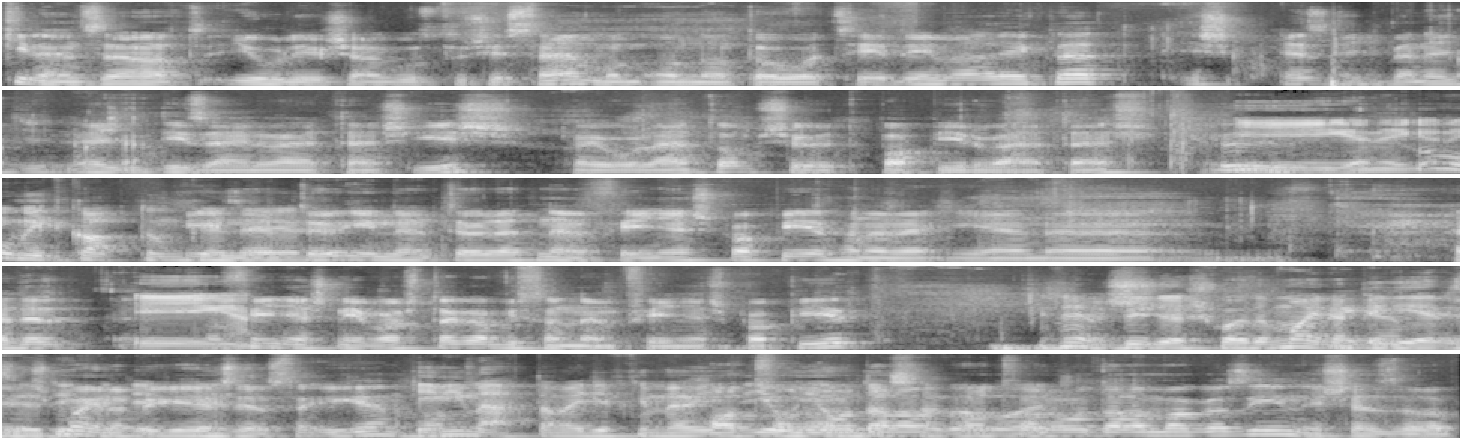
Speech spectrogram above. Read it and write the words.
96 július-augusztusi szám, on- onnantól volt CD melléklet, és ez egyben egy, egy dizájnváltás is, ha jól látom, sőt, papírváltás. Igen, igen, Hú, igen. mit kaptunk ezért? Innentől, innentől lett nem fényes papír, hanem ilyen... Hát ez, Igen. a fényesnél vastagabb, viszont nem fényes papír. És nem büdös volt, a mai napig Igen, érződik. Mai napig érzi azt, igen. Én hat- imádtam egyébként, mert 60 jó oldala, nyomdaszaga 60 volt. oldala magazin, és ezzel a,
